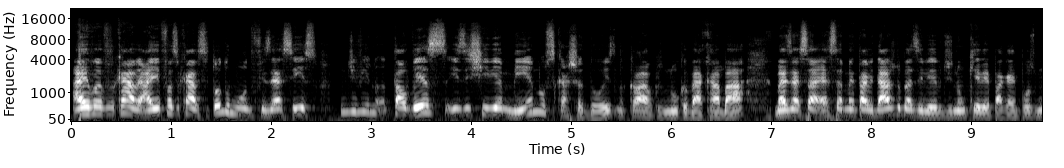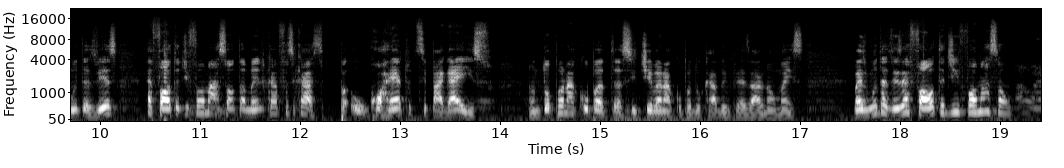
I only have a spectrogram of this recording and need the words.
Aí eu falei, cara, aí eu falei, assim, cara, se todo mundo fizesse isso, devia- talvez existiria menos caixa 2, claro que nunca vai acabar, mas essa, essa mentalidade do brasileiro de não querer pagar imposto muitas vezes é falta de informação também. O cara fala assim, cara, o correto de se pagar é isso. Eu não tô pondo a culpa, assim, tirando a culpa do cara do empresário, não, mas, mas muitas vezes é falta de informação. Não, é,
